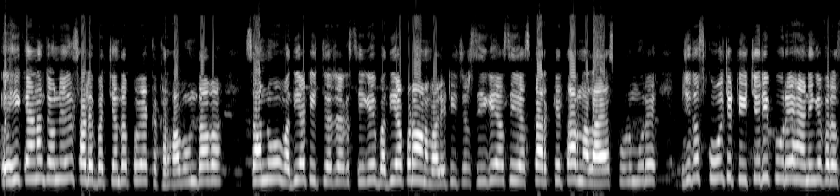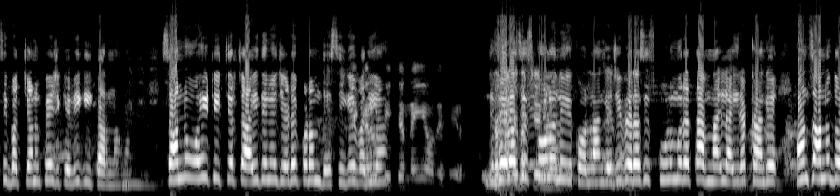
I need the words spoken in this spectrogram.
ਇਹੀ ਕਹਿਣਾ ਚਾਹੁੰਦੇ ਹਾਂ ਜੀ ਸਾਡੇ ਬੱਚਿਆਂ ਦਾ ਭਵਿੱਖ ਖਰਾਬ ਹੁੰਦਾ ਵਾ। ਸਾਨੂੰ ਉਹ ਵਧੀਆ ਟੀਚਰ ਸੀਗੇ ਵਧੀਆ ਪੜ੍ਹਾਉਣ ਵਾਲੇ ਟੀਚਰ ਸੀਗੇ ਅਸੀਂ ਇਸ ਕਰਕੇ ਧਰਨਾ ਲਾਇਆ ਸਕੂਲ ਮੂਰੇ ਜਦੋਂ ਸਕੂਲ 'ਚ ਟੀਚਰ ਹੀ ਪੂਰੇ ਹੈ ਨਹੀਂਗੇ ਫਿਰ ਅਸੀਂ ਬੱਚਿਆਂ ਨੂੰ ਭੇਜ ਕੇ ਵੀ ਕੀ ਕਰਨਾ ਵਾ। ਸਾਨੂੰ ਉਹੀ ਟੀਚਰ ਚਾਹੀਦੇ ਨੇ ਜਿਹੜੇ ਪੜ੍ਹਾਉਂਦੇ ਸੀਗੇ ਵਧੀਆ। ਟੀਚਰ ਨਹੀਂ ਆਉਂਦੇ ਫਿਰ? ਫਿਰ ਅਸੀਂ ਸਕੂਲ ਨਹੀਂ ਖੋਲਾਂਗੇ ਜੀ ਫਿਰ ਅਸੀਂ ਸਕੂਲ ਮੂਰੇ ਧਰਨਾ ਹੀ ਲਾਈ ਰੱਖਾਂਗੇ। ਹੁਣ ਸਾਨੂੰ 2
